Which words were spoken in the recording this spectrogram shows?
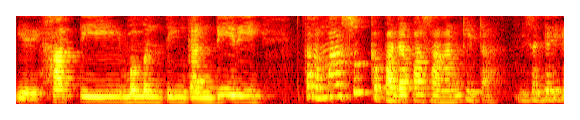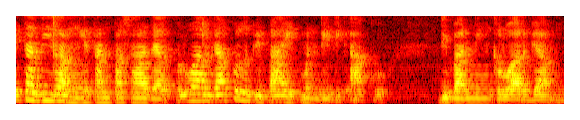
Iri hati, mementingkan diri, termasuk kepada pasangan kita. Bisa jadi kita bilang ya tanpa sadar, keluarga aku lebih baik mendidik aku dibanding keluargamu.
